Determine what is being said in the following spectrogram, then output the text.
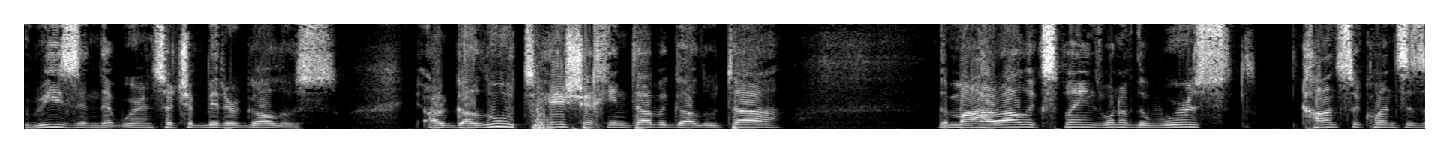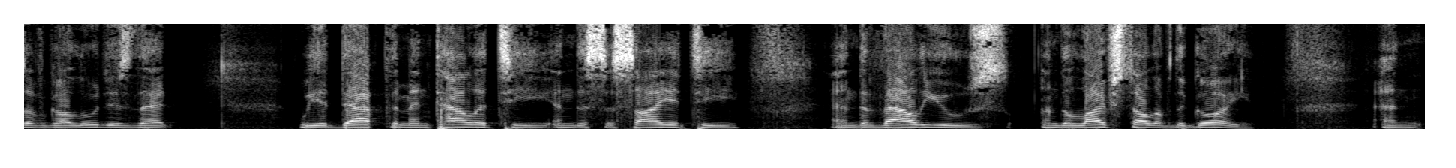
reason that we're in such a bitter galus. Our galut, begaluta. The Maharal explains one of the worst consequences of galut is that we adapt the mentality and the society and the values and the lifestyle of the goy. And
